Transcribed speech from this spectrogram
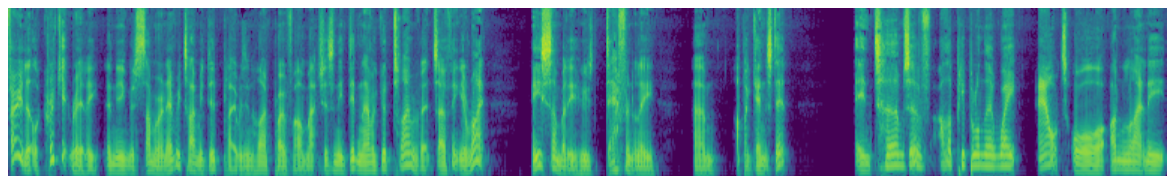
very little cricket really in the English summer, and every time he did play was in high profile matches, and he didn't have a good time of it. So I think you're right. He's somebody who's definitely um, up against it. In terms of other people on their way out or unlikely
